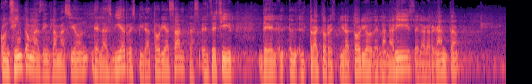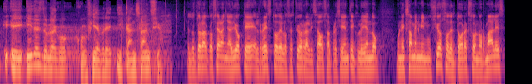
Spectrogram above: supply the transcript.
con síntomas de inflamación de las vías respiratorias altas, es decir, del el, tracto respiratorio de la nariz, de la garganta, y, y desde luego con fiebre y cansancio. El doctor Alcocer añadió que el resto de los estudios realizados al presidente, incluyendo un examen minucioso del tórax, son normales,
